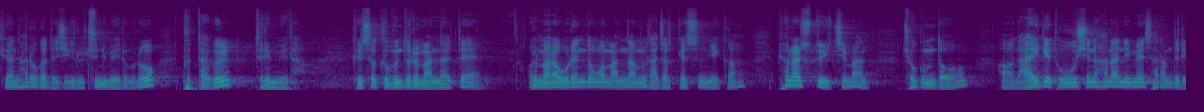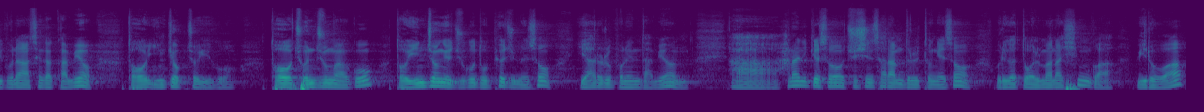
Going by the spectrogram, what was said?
귀한 하루가 되시기를 주님의 이름으로 부탁을 드립니다. 그래서 그분들을 만날 때 얼마나 오랜 동안 만남을 가졌겠습니까? 편할 수도 있지만 조금 더 어, 나에게 도우시는 하나님의 사람들이구나 생각하며 더 인격적이고 더 존중하고 더 인정해주고 높여주면서 이 하루를 보낸다면 아 하나님께서 주신 사람들을 통해서 우리가 또 얼마나 힘과 위로와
